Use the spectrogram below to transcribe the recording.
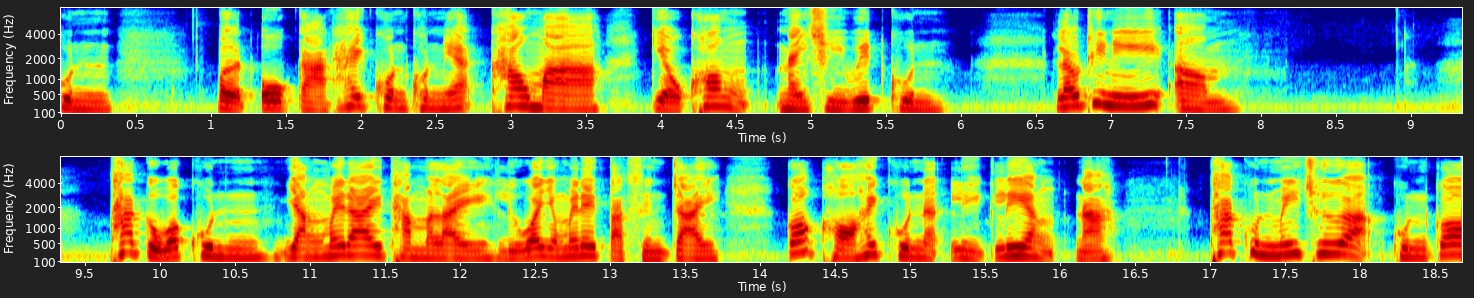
คุณเปิดโอกาสให้คนคนนี้เข้ามาเกี่ยวข้องในชีวิตคุณ แล้วทีนี้ถ้าเกิดว่าคุณยังไม่ได้ทำอะไร หรือว่ายังไม่ได้ตัดสินใจ ก็ขอให้คุณน่ะหลีกเลี่ยงนะ ถ้าคุณไม่เชื่อคุณก็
